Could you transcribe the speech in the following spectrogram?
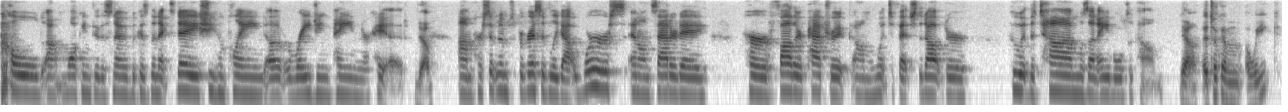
cold um, walking through the snow because the next day she complained of a raging pain in her head. Yeah. Um, her symptoms progressively got worse, and on Saturday, her father Patrick um, went to fetch the doctor, who at the time was unable to come. Yeah. It took him a week,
